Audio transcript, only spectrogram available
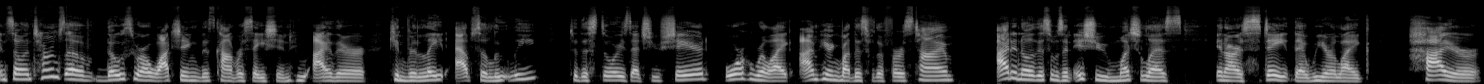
And so, in terms of those who are watching this conversation who either can relate absolutely to the stories that you shared or who are like, I'm hearing about this for the first time. I didn't know this was an issue, much less in our state that we are like higher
